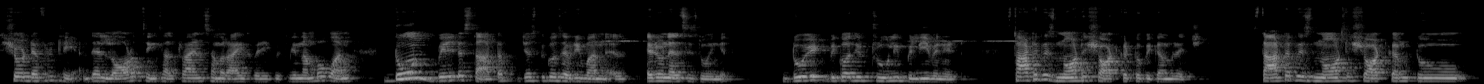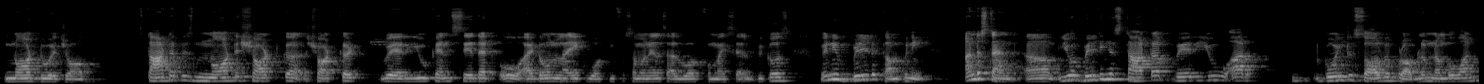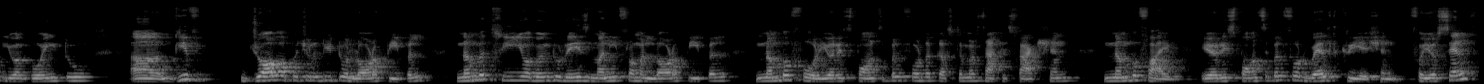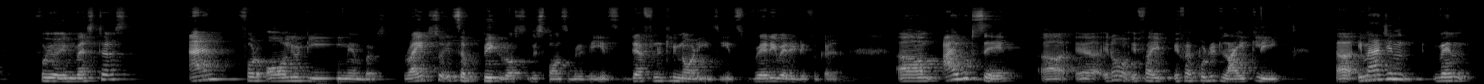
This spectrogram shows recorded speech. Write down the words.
Sure, definitely. There are a lot of things. I'll try and summarize very quickly. Number one, don't build a startup just because everyone else, everyone else is doing it. Do it because you truly believe in it. Startup is not a shortcut to become rich. Startup is not a shortcut to not do a job. Startup is not a shortcut shortcut where you can say that oh I don't like working for someone else. I'll work for myself. Because when you build a company, understand uh, you are building a startup where you are going to solve a problem number one you are going to uh, give job opportunity to a lot of people number three you are going to raise money from a lot of people number four you are responsible for the customer satisfaction number five you are responsible for wealth creation for yourself for your investors and for all your team members right? So it's a big responsibility. It's definitely not easy. It's very very difficult. Um, i would say uh, uh, you know if i if i put it lightly uh, imagine when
